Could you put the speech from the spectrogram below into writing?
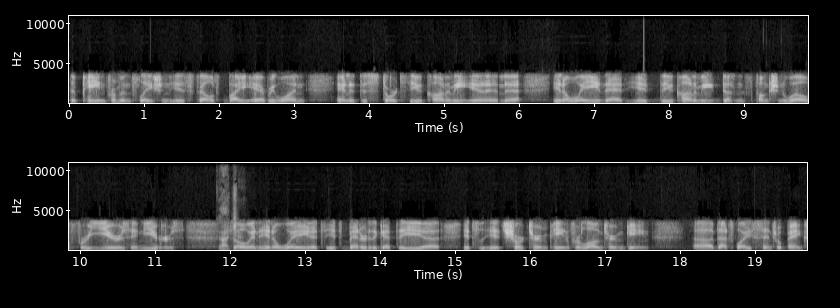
The pain from inflation is felt by everyone and it distorts the economy in, a, in a way that it, the economy doesn't function well for years and years. Gotcha. So in in a way, it's it's better to get the uh, it's it's short term pain for long term gain. Uh, that's why central banks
